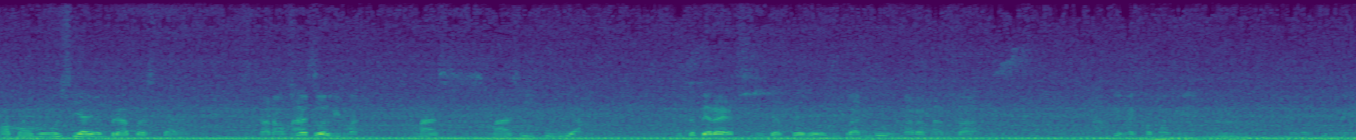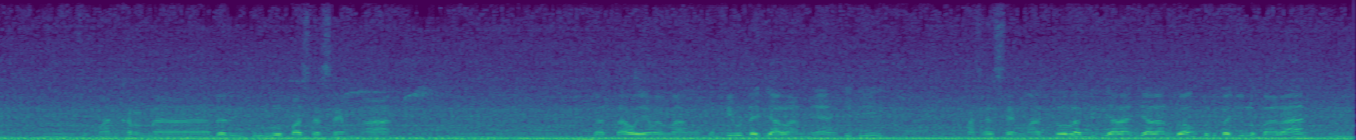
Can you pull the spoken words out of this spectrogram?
ngomong-ngomong usianya berapa sekarang? sekarang usia Masih. 25 Mas masih kuliah? udah beres Udah beres. di Bandung Maranatha ambil ekonomi Hmm. manajemen cuman karena dari dulu pas SMA nggak tahu ya memang mungkin udah jalannya jadi pas SMA tuh lagi jalan-jalan doang beli baju lebaran Hmm.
